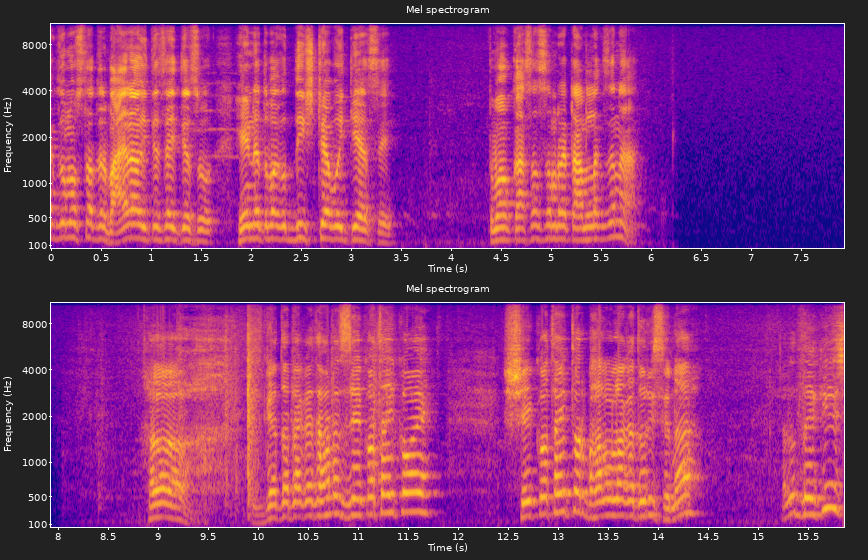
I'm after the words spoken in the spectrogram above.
একজন ওস্তাদের বাইরা হইতে চাইতেছো, হেনে তোমাকে দৃষ্টিয়া বইতে আছে। তোমার কাঁচা চামড়া টান লাগছে না? হ্যাঁ গেদা টাকা যে কথাই কয় সেই কথাই তোর ভালো লাগা ধরিছে না? দেখিস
